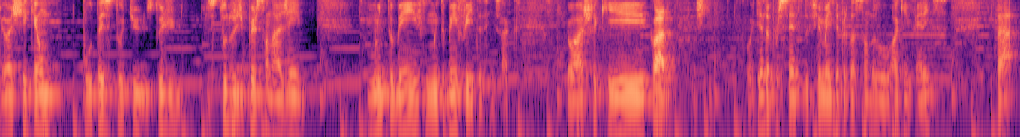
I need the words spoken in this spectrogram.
eu achei que é um puta estúdio, estúdio, estudo de personagem muito bem, muito bem feito, assim, saca? Eu acho que, claro, acho que 80% do filme é a interpretação do Joaquin Phoenix, que tá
